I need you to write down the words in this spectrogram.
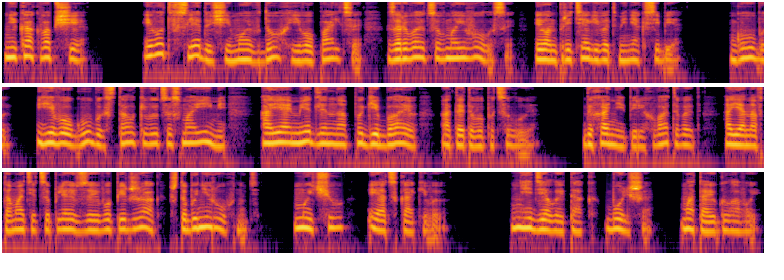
Никак вообще. И вот в следующий мой вдох его пальцы зарываются в мои волосы, и он притягивает меня к себе. Губы, его губы сталкиваются с моими, а я медленно погибаю от этого поцелуя. Дыхание перехватывает, а я на автомате цепляюсь за его пиджак, чтобы не рухнуть. Мычу и отскакиваю. «Не делай так, больше», — мотаю головой.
